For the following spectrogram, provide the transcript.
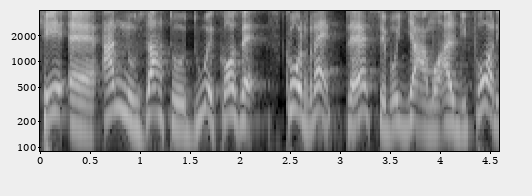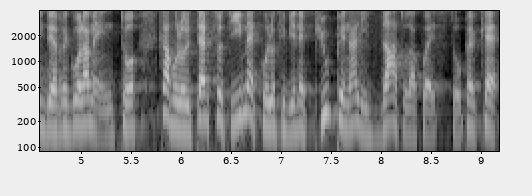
che eh, hanno usato due cose scorrette, se vogliamo, al di fuori del regolamento, cavolo, il terzo team è quello che viene più penalizzato da questo, perché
